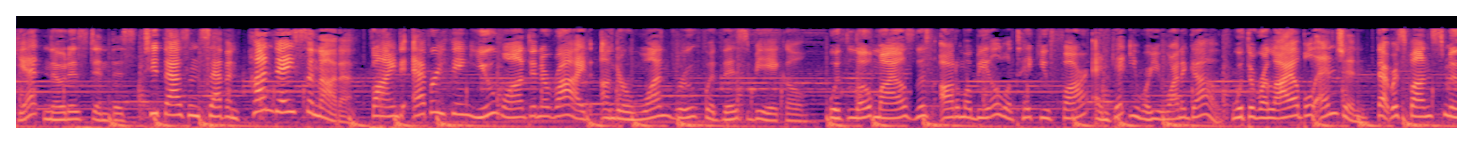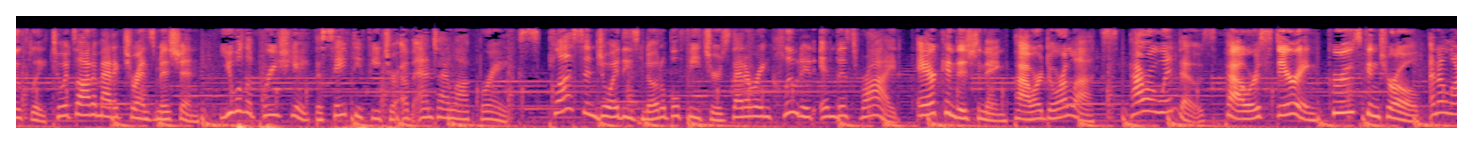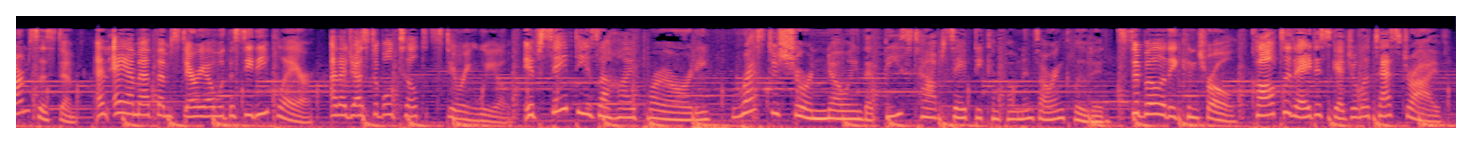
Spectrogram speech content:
get noticed in this 2007 Hyundai Sonata. Find everything you want in a ride under one roof with this vehicle. With low miles, this automobile will take you far and get you where you want to go. With a reliable engine that responds smoothly to its automatic transmission, you will appreciate the safety feature of anti-lock brakes. Plus, enjoy these notable features that are included in this ride. Air conditioning, power door locks, power windows, power steering, cruise control, an alarm system, an AM FM stereo with a CD player, an adjustable tilt steering wheel. If safety is a high priority, rest assured knowing that these top safety components are included. Stability control. Call today to schedule a test drive.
